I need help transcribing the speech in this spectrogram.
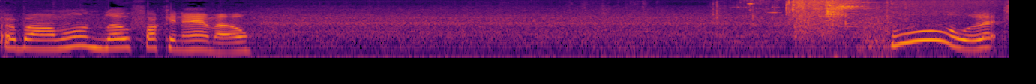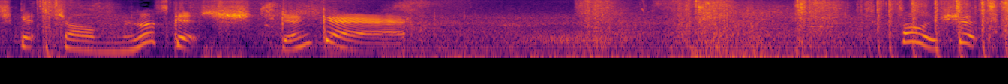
But on low fucking ammo. Ooh, let's get some, let's get stinker. Holy shit.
